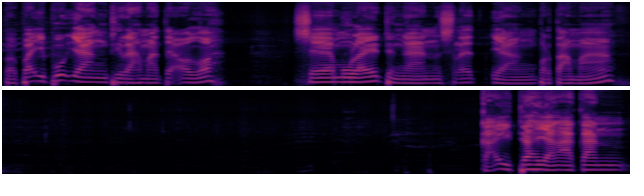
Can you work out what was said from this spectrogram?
Bapak Ibu yang dirahmati Allah, saya mulai dengan slide yang pertama. Kaidah yang akan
